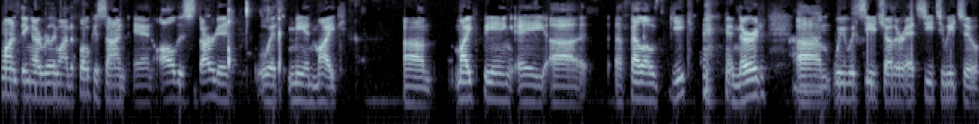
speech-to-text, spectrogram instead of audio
one thing i really wanted to focus on. And all this started with me and mike. Um, mike being a, uh, a fellow geek and nerd uh-huh. um, we would see each other at c2e2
